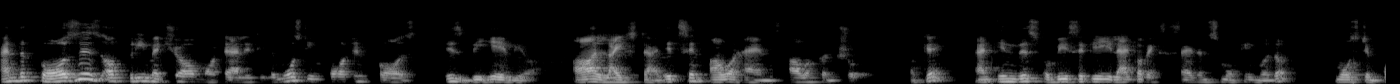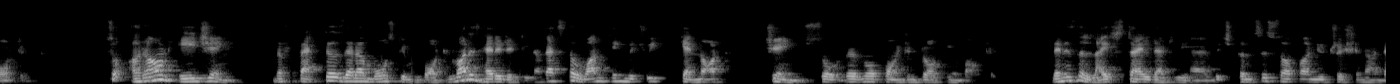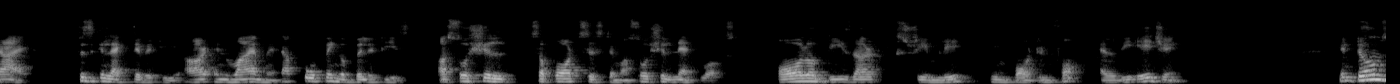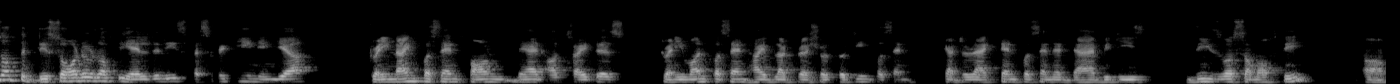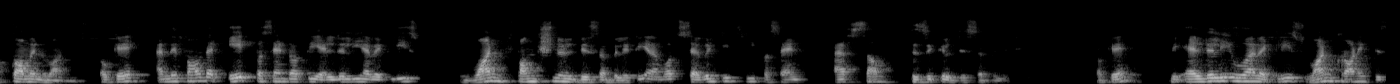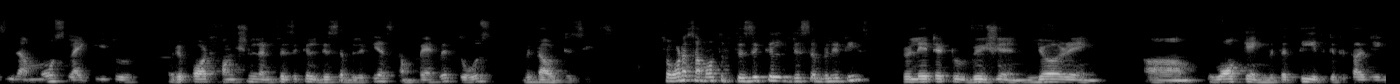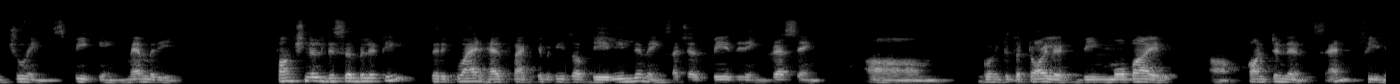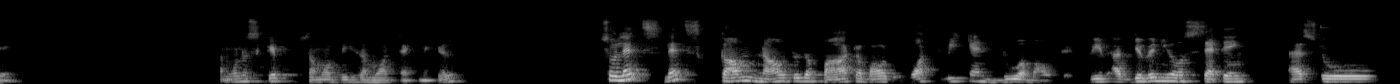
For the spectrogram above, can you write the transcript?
And the causes of premature mortality, the most important cause is behavior, our lifestyle. It's in our hands, our control. Okay. And in this, obesity, lack of exercise, and smoking were the most important. So, around aging, the factors that are most important. One is heredity. Now, that's the one thing which we cannot change. So, there's no point in talking about it. Then is the lifestyle that we have, which consists of our nutrition, our diet, physical activity, our environment, our coping abilities, our social support system, our social networks. All of these are extremely important for healthy aging. In terms of the disorders of the elderly, specifically in India, 29% found they had arthritis, 21% high blood pressure, 13% cataract, 10% had diabetes. These were some of the uh, common ones. Okay. And they found that 8% of the elderly have at least one functional disability, and about 73% have some physical disability. Okay. The elderly who have at least one chronic disease are most likely to report functional and physical disability as compared with those without disease. So, what are some of the physical disabilities related to vision, hearing, um, walking with the teeth, difficulty in chewing, speaking, memory? Functional disability, the required help for activities of daily living, such as bathing, dressing, um, going to the toilet, being mobile, uh, continence, and feeding. I'm going to skip some of these are more technical. So let's let's come now to the part about what we can do about it. We've I've given you a setting as to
